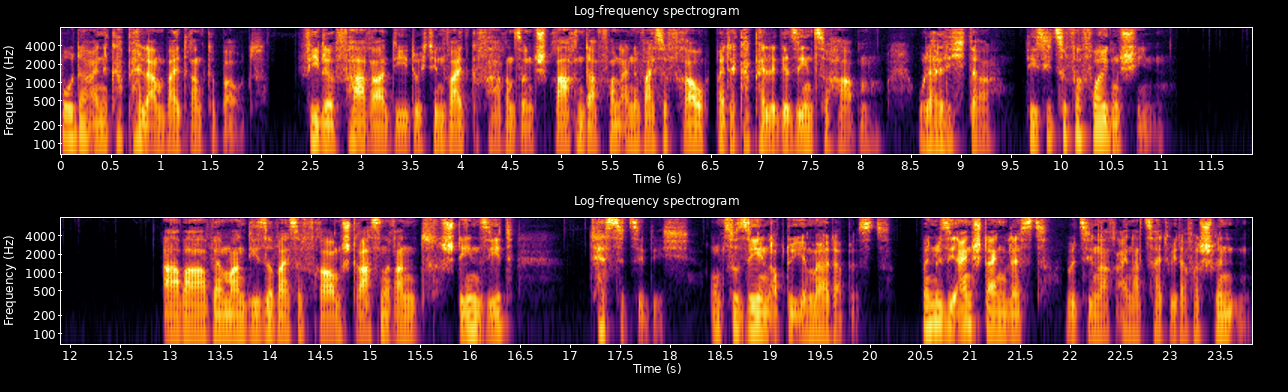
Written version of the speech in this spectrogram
wurde eine Kapelle am Waldrand gebaut. Viele Fahrer, die durch den Wald gefahren sind, sprachen davon, eine weiße Frau bei der Kapelle gesehen zu haben oder Lichter, die sie zu verfolgen schienen. Aber wenn man diese weiße Frau am Straßenrand stehen sieht, testet sie dich, um zu sehen, ob du ihr Mörder bist. Wenn du sie einsteigen lässt, wird sie nach einer Zeit wieder verschwinden.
